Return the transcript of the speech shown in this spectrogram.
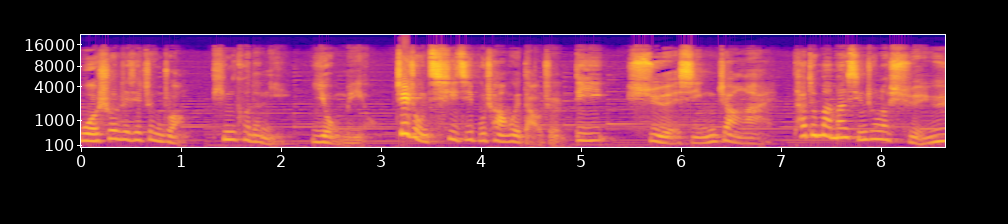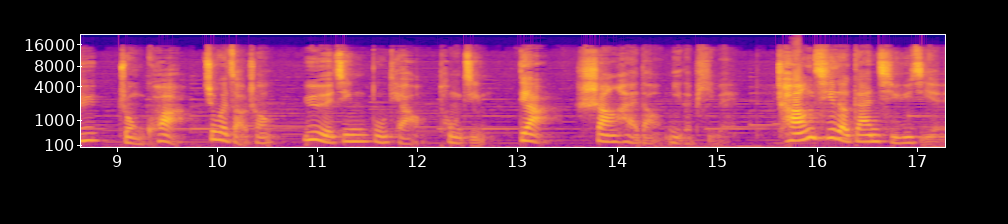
我说的这些症状，听课的你有没有？这种气机不畅会导致第一血行障碍，它就慢慢形成了血瘀肿块，就会造成月经不调、痛经。第二，伤害到你的脾胃，长期的肝气郁结，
